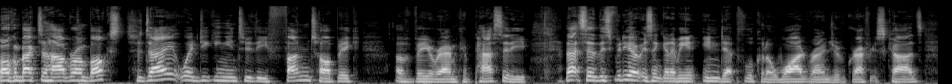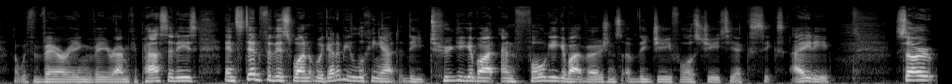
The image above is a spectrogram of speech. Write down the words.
Welcome back to Hardware Unboxed. Today we're digging into the fun topic of VRAM capacity. That said, this video isn't going to be an in-depth look at a wide range of graphics cards with varying VRAM capacities. Instead for this one, we're going to be looking at the 2GB and 4GB versions of the GeForce GTX 680. So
